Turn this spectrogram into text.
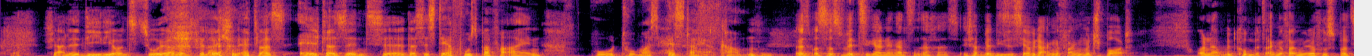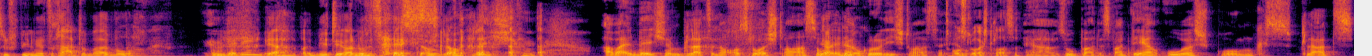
Für alle die, die uns zuhören und vielleicht schon etwas älter sind, äh, das ist der Fußballverein, wo Thomas Hessler herkam. Mhm. Weißt du, was das Witzige an der ganzen Sache ist? Ich habe ja dieses Jahr wieder angefangen mit Sport und habe mit Kumpels angefangen, wieder Fußball zu spielen. Jetzt rate mal wo. Im Wedding? Ja, bei Meteor 06. Das ist unglaublich. Aber in welchem Platz? In der Osloer Straße oder Ja, in genau. der Koloniestraße? Osloer Straße. Ja, super. Das war der Ursprungsplatz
